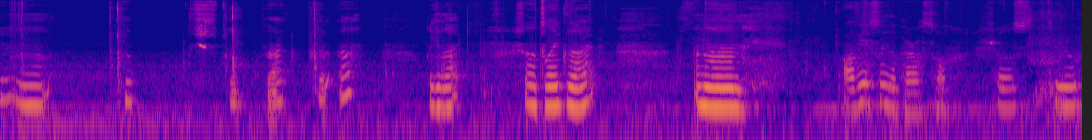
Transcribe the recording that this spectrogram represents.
uh, just back uh, like that. So it's like that. And then obviously the parasol shows through.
